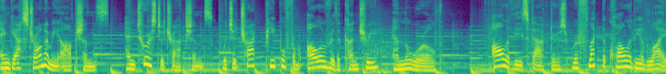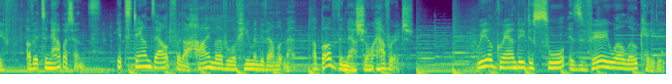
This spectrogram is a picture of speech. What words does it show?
and gastronomy options, and tourist attractions which attract people from all over the country and the world. All of these factors reflect the quality of life of its inhabitants. It stands out for the high level of human development, above the national average. Rio Grande do Sul is very well located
